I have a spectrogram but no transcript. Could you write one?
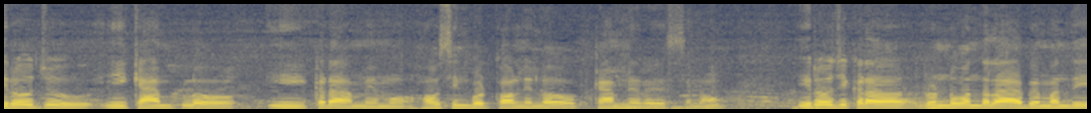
ఈరోజు ఈ క్యాంప్లో ఇక్కడ మేము హౌసింగ్ బోర్డ్ కాలనీలో క్యాంప్ నిర్వహిస్తున్నాం. ఈరోజు ఇక్కడ రెండు వందల యాభై మంది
